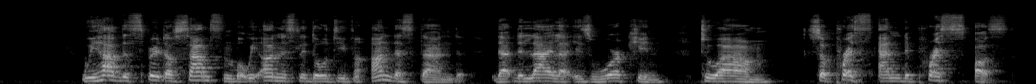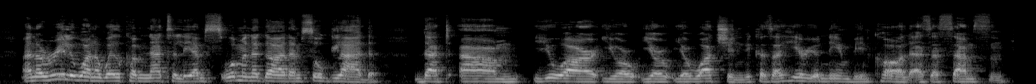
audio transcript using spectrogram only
we have the spirit of Samson, but we honestly don't even understand that Delilah is working to um, suppress and depress us. And I really want to welcome Natalie. I'm woman of God. I'm so glad that um, you are you're you're you're watching because I hear your name being called as a Samson.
